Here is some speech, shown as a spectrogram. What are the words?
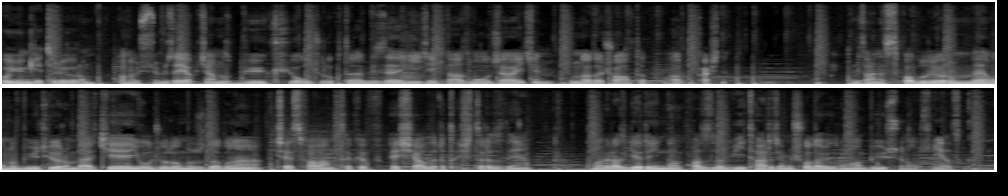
koyun getiriyorum. Ana üstümüze yapacağımız büyük yolculukta bize yiyecek lazım olacağı için bunları da çoğaltıp hop kaçtı. Bir tane spa buluyorum ve onu büyütüyorum. Belki yolculuğumuzda buna chest falan takıp eşyaları taşıtırız diye. Buna biraz gereğinden fazla wheat harcamış olabilirim ama büyüsün olsun yazık.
